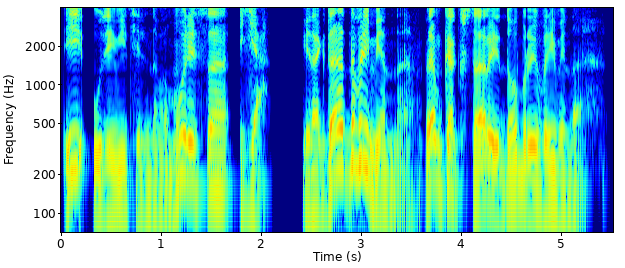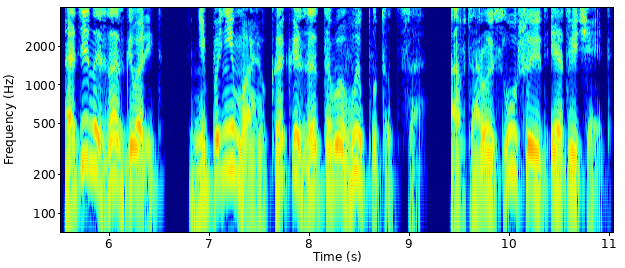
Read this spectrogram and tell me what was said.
и удивительного Морриса я. Иногда одновременно, прям как в старые добрые времена. Один из нас говорит «Не понимаю, как из этого выпутаться», а второй слушает и отвечает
